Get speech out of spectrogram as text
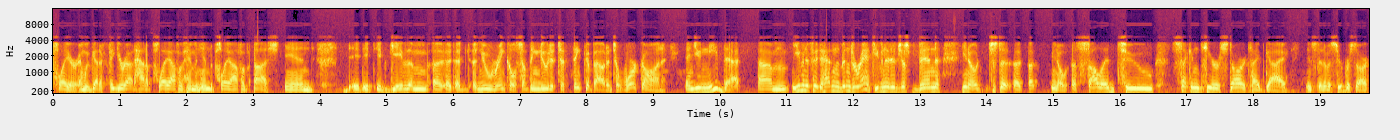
player and we've got to figure out how to play off of him and him to play off of us. And it, it, it gave them a, a, a new wrinkle, something new to, to think about and to work on. And you need that. Um, even if it hadn't been Durant, even if it had just been, you know, just a, a, a you know a solid to second tier star type guy instead of a superstar,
